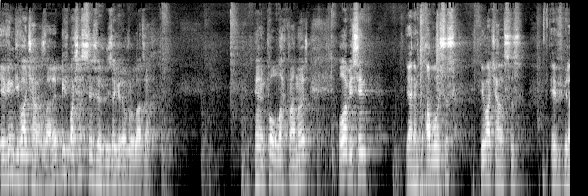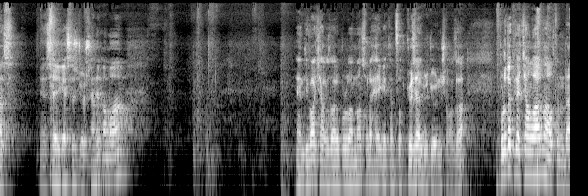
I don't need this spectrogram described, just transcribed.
evin divar kağızları birbaşa sizin zövqünüzə görə vurulacaq. Yəni pol laklanır. Ola bilsin, yəni bu aboysuz, divar kağızsız ev biraz yəni səliqəsiz görsənir, amma yəni divar kağızları vurulandan sonra həqiqətən çox gözəl bir görünüş alacaq. Burada pləkanların altında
